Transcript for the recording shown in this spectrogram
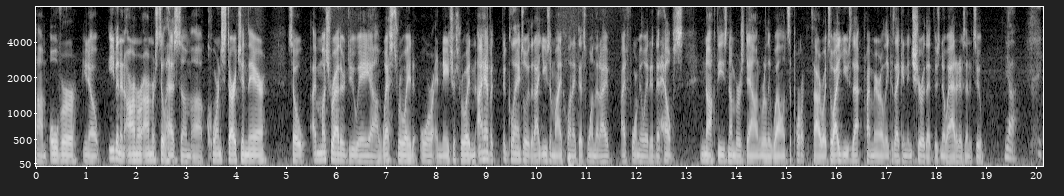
Um, over, you know, even an Armour. Armour still has some uh, cornstarch in there. So I much rather do a uh, Westhroid or a Nature-Throid. And I have a, a, glandular that I use in my clinic. That's one that I I formulated that helps knock these numbers down really well and support the thyroid. So I use that primarily because I can ensure that there's no additives in it too. Yeah.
